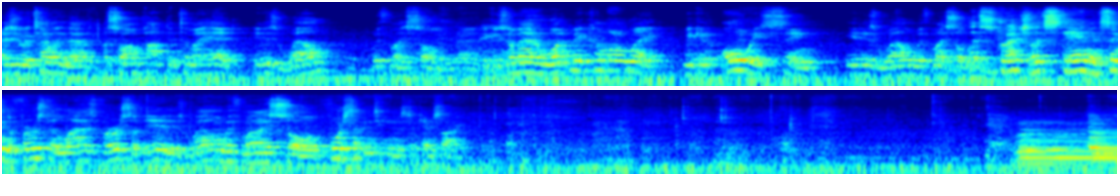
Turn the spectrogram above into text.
as you were telling that, a song popped into my head. It is well with my soul. Amen. Because no matter what may come our way, we can always sing, It is well with my soul. Let's stretch, let's stand and sing the first and last verse of It is well with my soul. 417, Mr. Kim, sorry. Thank you.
